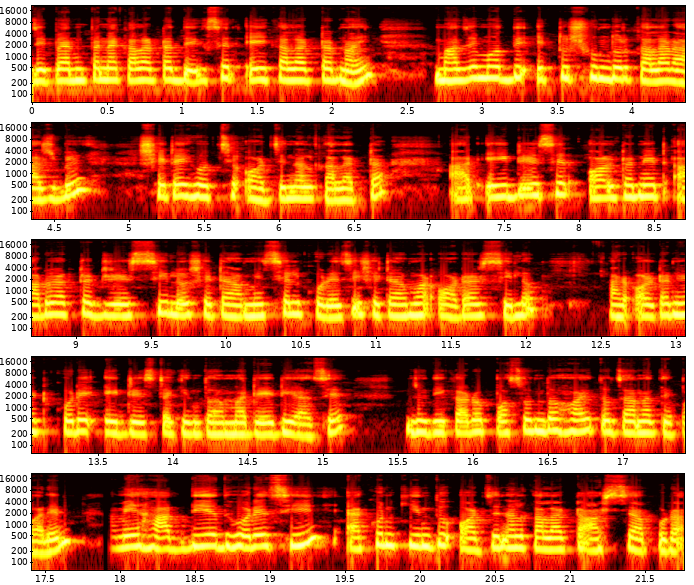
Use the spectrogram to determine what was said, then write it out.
যে প্যানপ্যানা কালারটা দেখছেন, এই কালারটা নয়। মাঝে মধ্যে একটু সুন্দর কালার আসবে। সেটাই হচ্ছে অরিজিনাল কালারটা আর এই ড্রেসের অল্টারনেট আরও একটা ড্রেস ছিল, সেটা আমি সেল করেছি, সেটা আমার অর্ডার ছিল। আর অল্টারনেট করে এই ড্রেসটা কিন্তু আমার রেডি আছে। যদি কারও পছন্দ হয় তো জানাতে পারেন। আমি হাত দিয়ে ধরেছি, এখন কিন্তু অরিজিনাল কালারটা আসছে আপুরা।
